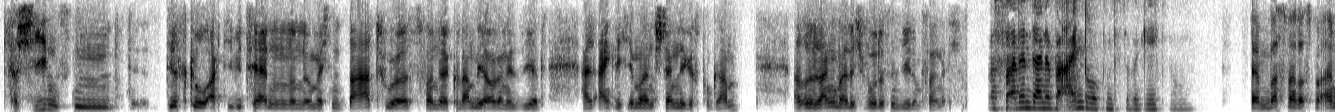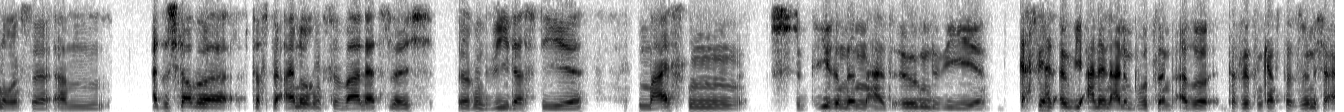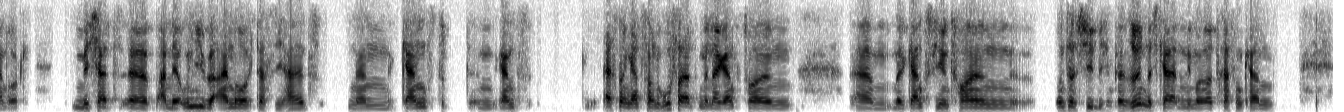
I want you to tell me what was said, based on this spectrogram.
verschiedensten Disco-Aktivitäten und irgendwelchen Bar-Tours von der Columbia organisiert, halt eigentlich immer ein ständiges Programm. Also langweilig wurde es in jedem Fall nicht. Was war denn deine beeindruckendste Begegnung? Ähm, was war das Beeindruckendste? Ähm, also ich glaube, das Beeindruckendste war letztlich irgendwie, dass die meisten Studierenden halt irgendwie, dass wir halt irgendwie alle in einem Boot sind. Also das ist jetzt ein ganz persönlicher Eindruck. Mich hat äh, an der Uni beeindruckt, dass sie halt einen ganz, einen ganz, erstmal einen ganz tollen Ruf hat, mit einer ganz tollen, ähm, mit ganz vielen tollen unterschiedlichen Persönlichkeiten, die man dort treffen kann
